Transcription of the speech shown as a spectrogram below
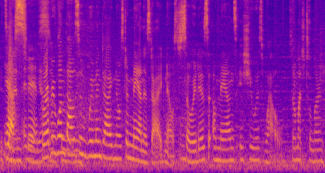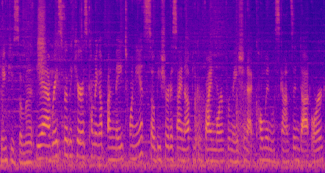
It's yes, it is. For every 1,000 women diagnosed, a man is diagnosed. Mm -hmm. So it is a man's issue as well. So much to learn. Thank you so much. Yeah, Race for the Cure is coming up on May 20th, so be sure to sign up. You can find more information at komenwisconsin.org.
